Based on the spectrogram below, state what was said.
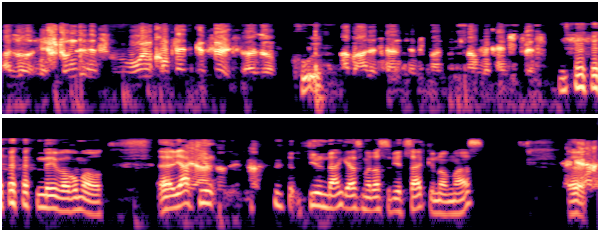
Also eine Stunde ist wohl komplett gefüllt, also Cool. aber alles ganz entspannt. Ich mache mir keinen Stress. nee, warum auch? Äh, ja, Ja, viel, so ist das. vielen Dank erstmal, dass du dir Zeit genommen hast. Ja, Äh, gerne.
